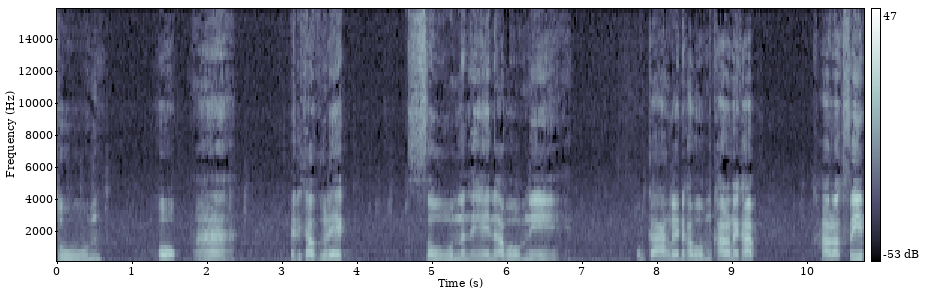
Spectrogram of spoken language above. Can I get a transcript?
ศูนย์หกอ่าเลขที่เขาคือเลข ศูนย์นั่นเองนะครับผมนี่ตรงกลางเลยนะครับผมข้าหลักไหนครับข้าหลักสิบ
